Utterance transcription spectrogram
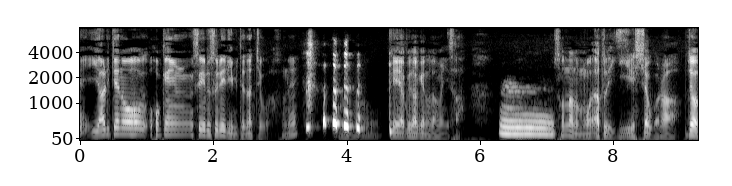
やり手の保険セールスレディみたいになっちゃうからね。うん契約だけのためにさ。うーん。そんなのもう後で息切れしちゃうから。じゃあ、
